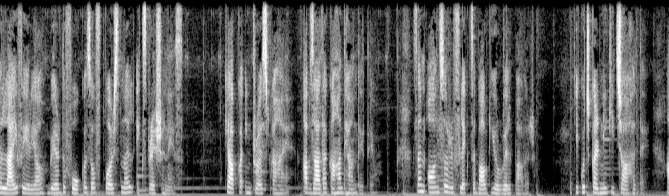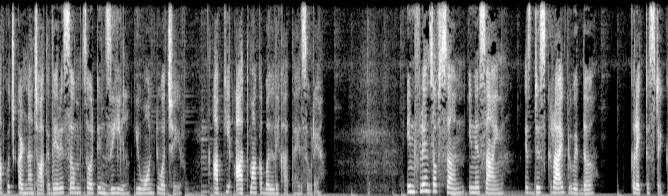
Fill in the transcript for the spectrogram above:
the life area where the focus of personal expression is कि आपका इंटरेस्ट कहाँ है? आप ज़्यादा कहाँ ध्यान देते हो? Sun also reflects about your will power कि कुछ करने की चाहत है। आप कुछ करना चाहते हो। There is some certain zeal you want to achieve आपकी आत्मा का बल दिखाता है सूर्य। Influence of sun in a sign is described with the characteristic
